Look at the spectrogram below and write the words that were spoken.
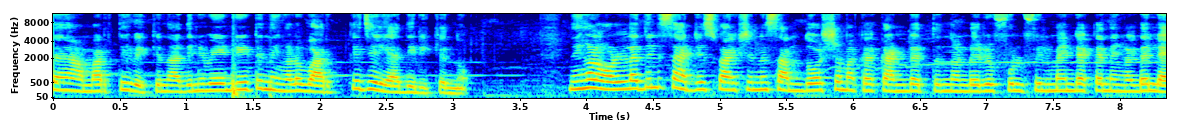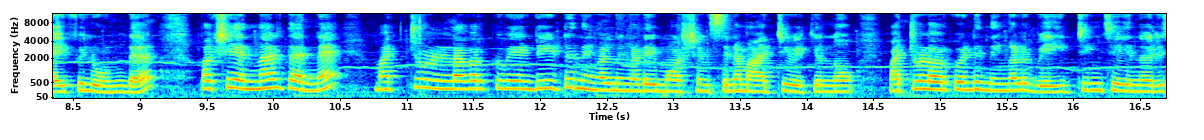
തന്നെ അമർത്തി വെക്കുന്നു. അതിന് വേണ്ടിയിട്ട് നിങ്ങൾ വർക്ക് ചെയ്യാതിരിക്കുന്നു. നിങ്ങൾ ഉള്ളതിൽ സാറ്റിസ്ഫാക്ഷനും സന്തോഷമൊക്കെ കണ്ടെത്തുന്നുണ്ട്. ഒരു ഫുൾഫിൽമെന്റ് ഒക്കെ നിങ്ങളുടെ ലൈഫിലുണ്ട് പക്ഷേ എന്നാൽ തന്നെ മറ്റുള്ളവർക്ക് വേണ്ടിയിട്ട് നിങ്ങൾ നിങ്ങളുടെ ഇമോഷൻസിനെ മാറ്റി വെക്കുന്നു. മറ്റുള്ളവർക്ക് വേണ്ടി നിങ്ങൾ വെയിറ്റിംഗ് ചെയ്യുന്ന ഒരു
